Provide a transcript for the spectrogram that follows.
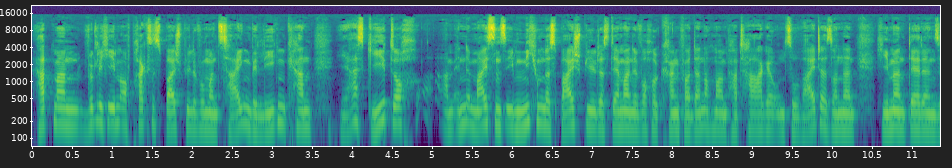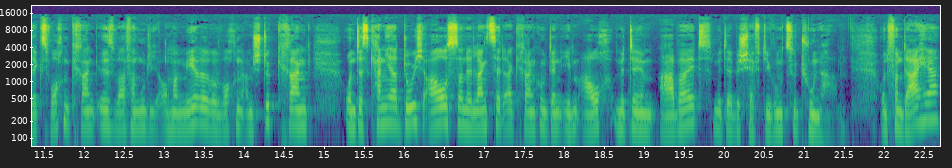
hat man wirklich eben auch Praxisbeispiele, wo man zeigen, belegen kann, ja, es geht doch am Ende meistens eben nicht um das Beispiel, dass der mal eine Woche krank war, dann noch mal ein paar Tage und so weiter, sondern jemand, der dann sechs Wochen krank ist, war vermutlich auch mal mehrere Wochen am Stück krank. Und das kann ja durchaus so eine Langzeiterkrankung dann eben auch mit dem Arbeit, mit der zu tun haben. Und von daher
